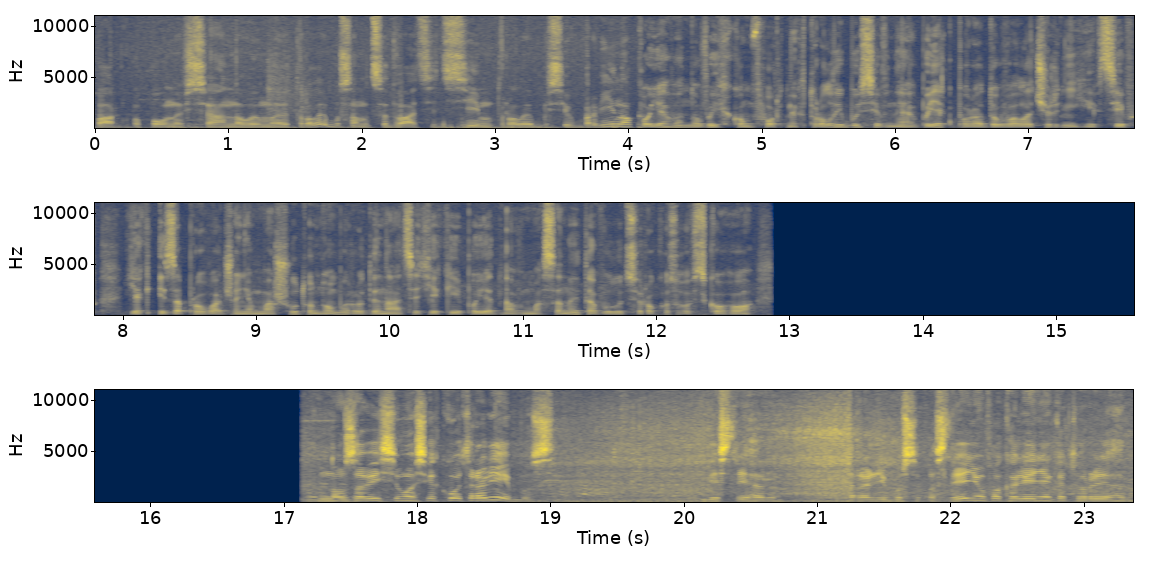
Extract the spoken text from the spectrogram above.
парк поповнився новими тролейбусами. Це 27 тролейбусів барвінок. Поява нових комфортних тролейбусів неабияк порадувала чернігівців, як і запровадженням маршруту номер 11, який поєднав Масани та вулицю Рокосовського. Но в зависимости какой троллейбус. Если, говорю, троллейбусы последнего поколения, которые, я говорю,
